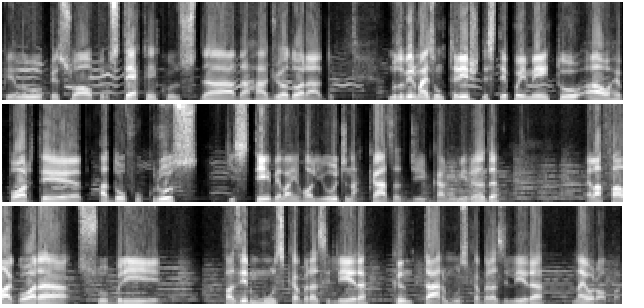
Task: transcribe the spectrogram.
pelo pessoal, pelos técnicos da, da Rádio Eldorado. Vamos ouvir mais um trecho desse depoimento ao repórter Adolfo Cruz, que esteve lá em Hollywood, na casa de Carmen Miranda. Ela fala agora sobre fazer música brasileira, cantar música brasileira na Europa.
